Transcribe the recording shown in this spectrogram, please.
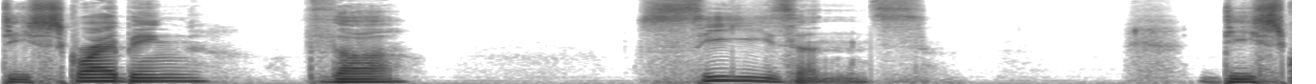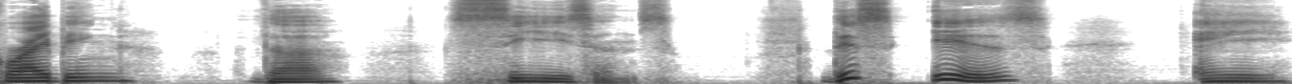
describing the seasons. Describing the seasons. This is a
